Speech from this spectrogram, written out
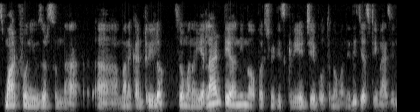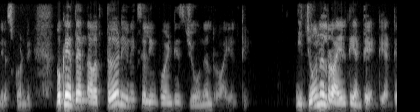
smart phone users ఉన్న మన కంట్రీలో. సో మనం ఎలాంటి ఎర్నింగ్ ఆపర్చునిటీస్ క్రియేట్ చేయబోతున్నాం అనేది జస్ట్ ఇమాజిన్ చేసుకోండి. Okay then our third unique selling point is zonal royalty. ఈ జోనల్ రాయల్టీ అంటే ఏంటి అంటే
